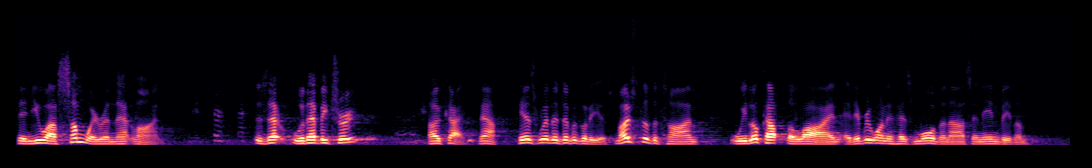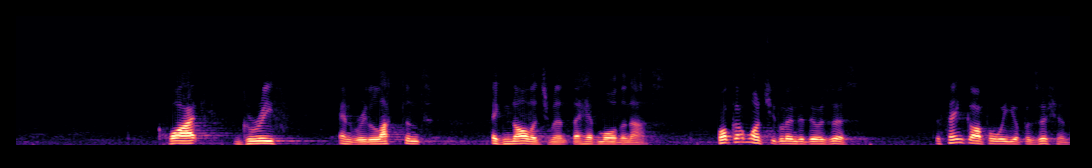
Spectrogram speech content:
then you are somewhere in that line. Is that, would that be true? Okay, now here's where the difficulty is. Most of the time, we look up the line at everyone who has more than us and envy them. Quite grief, and reluctant acknowledgement they have more than us. What God wants you to learn to do is this to thank God for where you're positioned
